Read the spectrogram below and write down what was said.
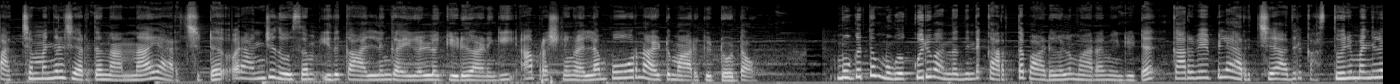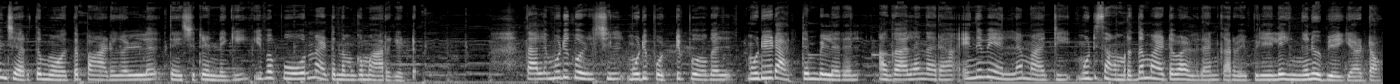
പച്ചമഞ്ഞൾ ചേർത്ത് നന്നായി അരച്ചിട്ട് ഒരു അഞ്ച് ദിവസം ഇത് കാലിലും കൈകളിലൊക്കെ ഇടുകയാണെങ്കിൽ ആ പ്രശ്നങ്ങളെല്ലാം പൂർണമായിട്ട് മാറിക്കിട്ടും കേട്ടോ. മുഖത്ത് മുഖക്കുരു വന്നതിന്റെ കറുത്ത പാടുകൾ മാറാൻ വേണ്ടിയിട്ട് കറിവേപ്പില അരച്ച് അതിൽ കസ്തൂരി മഞ്ഞളും ചേർത്ത് മുഖത്തെ പാടുകളിൽ തേച്ചിട്ടുണ്ടെങ്കിൽ ഇവ പൂർണമായിട്ട് നമുക്ക് മാറി കിട്ടും തലമുടി കൊഴിച്ചിൽ മുടി പൊട്ടിപ്പോകൽ മുടിയുടെ അറ്റം പിളരൽ അകാല നര എന്നിവയെല്ലാം മാറ്റി മുടി സമൃദ്ധമായിട്ട് വളരാൻ കറിവേപ്പിലയില ഇങ്ങനെ ഉപയോഗിക്കാം കേട്ടോ.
